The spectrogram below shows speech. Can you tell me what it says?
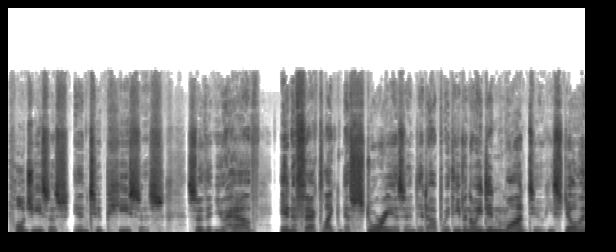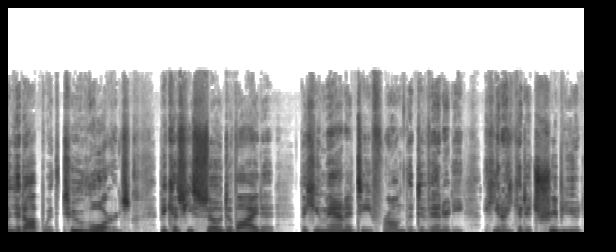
pull Jesus into pieces so that you have, in effect, like Nestorius ended up with, even though he didn't want to, he still ended up with two lords because he so divided the humanity from the divinity. You know, he could attribute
